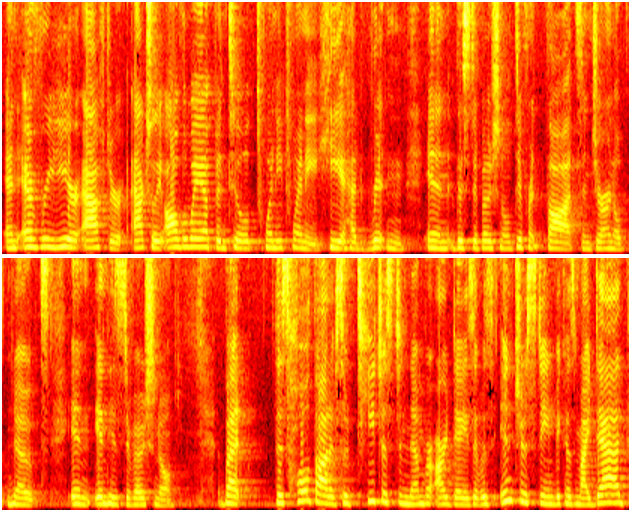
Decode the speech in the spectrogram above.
and every year after, actually all the way up until 2020, he had written in this devotional different thoughts and journal notes in in his devotional. But this whole thought of so teach us to number our days. It was interesting because my dad,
